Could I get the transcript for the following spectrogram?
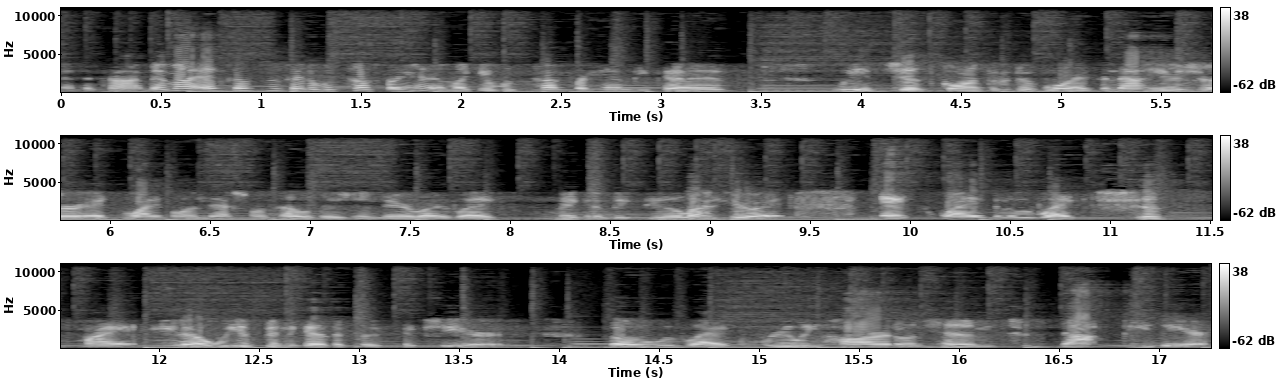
at the time. And my ex husband said it was tough for him. Like it was tough for him because we had just gone through divorce, and now here's your ex wife on national television, and everybody's like making a big deal about your ex wife, and it was like just my, you know, we have been together for six years. So it was like really hard on him to not be there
